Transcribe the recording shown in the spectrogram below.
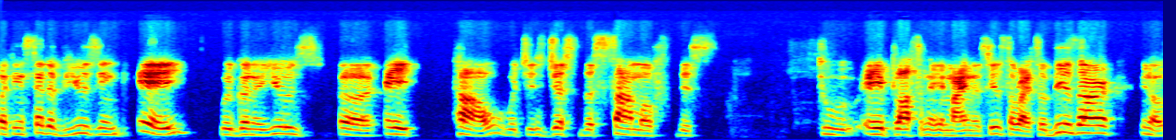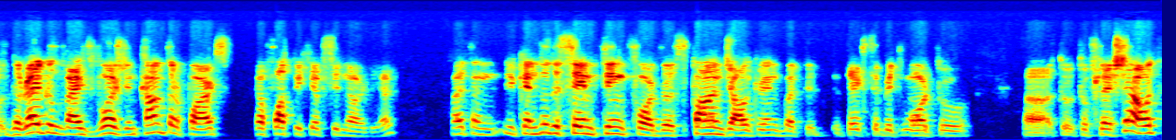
but instead of using A, we're gonna use uh, A tau, which is just the sum of this two A plus and A minuses. All right, so these are you know the regularized version counterparts of what we have seen earlier, right? And you can do the same thing for the sponge algorithm, but it, it takes a bit more to, uh, to, to flesh out.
